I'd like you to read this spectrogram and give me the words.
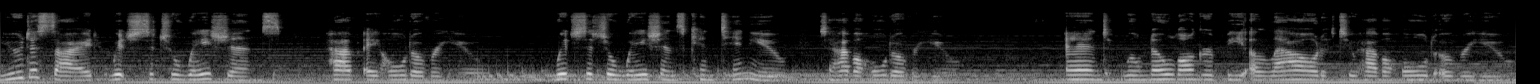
You decide which situations have a hold over you, which situations continue to have a hold over you, and will no longer be allowed to have a hold over you.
